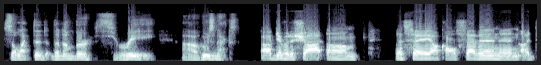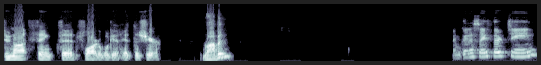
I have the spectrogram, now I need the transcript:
selected the number three. Uh, who's next? I'll give it a shot. Um, let's say I'll call seven, and I do not think that Florida will get hit this year. Robin? I'm going to say 13.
